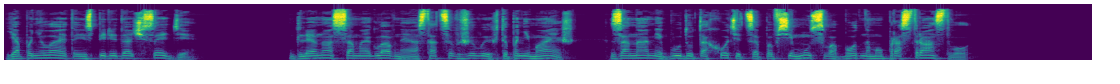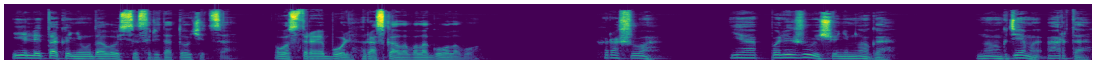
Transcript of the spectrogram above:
Я поняла это из передач с Эдди. Для нас самое главное – остаться в живых, ты понимаешь? За нами будут охотиться по всему свободному пространству. Или так и не удалось сосредоточиться. Острая боль раскалывала голову. «Хорошо. Я полежу еще немного. Но где мы, Арта?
